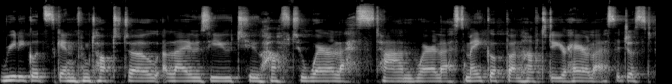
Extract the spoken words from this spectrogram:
really good skin from top to toe allows you to have to wear less tan, wear less makeup, and have to do your hair less. It just,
